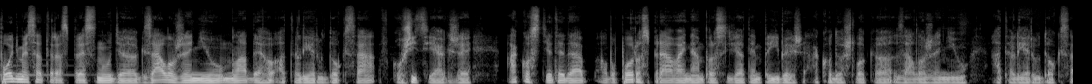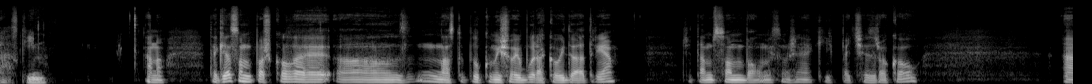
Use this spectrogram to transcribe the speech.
poďme sa teraz presnúť k založeniu mladého ateliéru Doxa v Košiciach, že ako ste teda, alebo porozprávaj nám prosím ten príbeh, že ako došlo k založeniu ateliéru Doxa, s kým? Áno, tak ja som po škole uh, nastúpil ku Mišovi Burakovi do Atria, čiže tam som bol, myslím, že nejakých 5-6 rokov. A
